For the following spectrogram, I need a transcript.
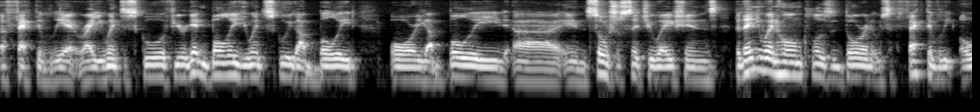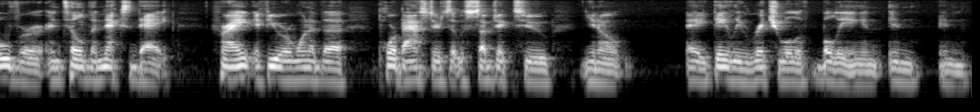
effectively it, right? You went to school. If you were getting bullied, you went to school, you got bullied or you got bullied uh, in social situations, but then you went home, closed the door, and it was effectively over until the next day, right? If you were one of the poor bastards that was subject to, you know, a daily ritual of bullying in, in, in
